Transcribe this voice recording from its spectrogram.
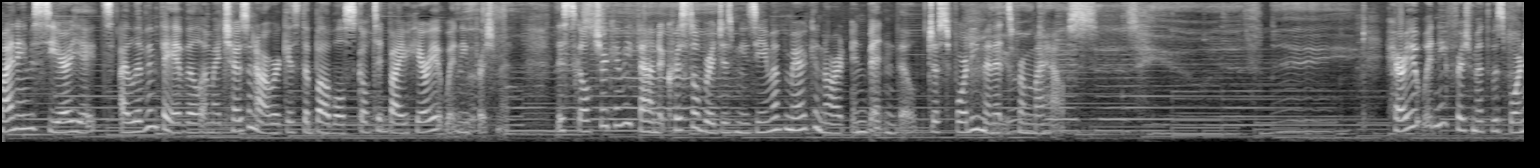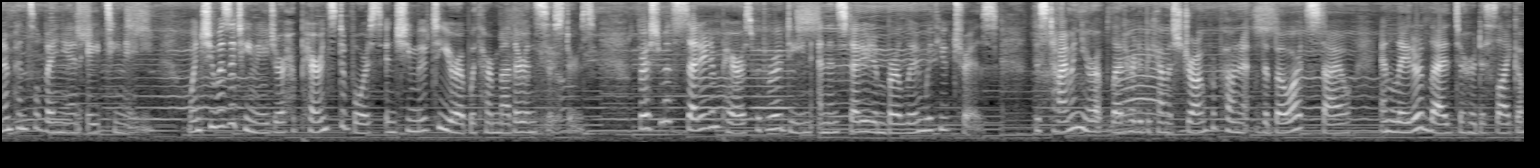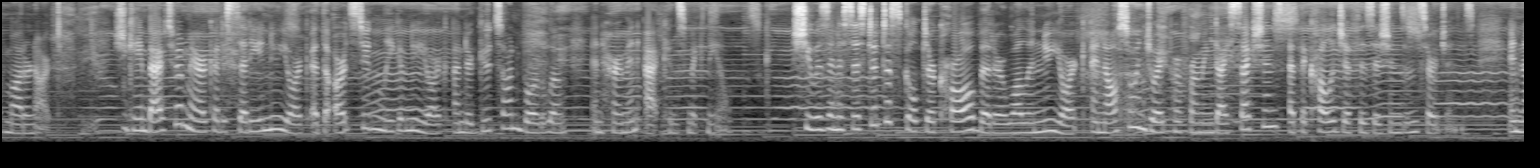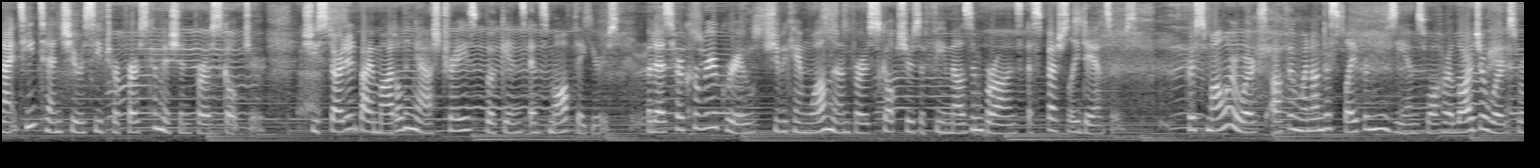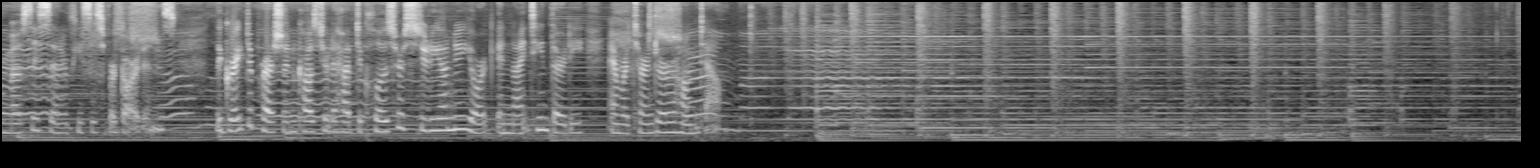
My name is Ciera Yates. I live in Fayetteville, and my chosen artwork is The Bubble, sculpted by Harriet Whitney Frischmuth. This sculpture can be found at Crystal Bridges Museum of American Art in Bentonville, just 40 minutes from my house. Harriet Whitney Frischmuth was born in Pennsylvania in 1880. When she was a teenager, her parents divorced and she moved to Europe with her mother and sisters. Frischmuth studied in Paris with Rodin and then studied in Berlin with Hugues This time in Europe led her to become a strong proponent of the Beaux Arts style and later led to her dislike of modern art. She came back to America to study in New York at the Art Student League of New York under Gutzon Borglum and Hermon Atkins MacNeil. She was an assistant to sculptor Karl Bitter while in New York and also enjoyed performing dissections at the College of Physicians and Surgeons. In 1910, she received her first commission for a sculpture. She started by modeling ashtrays, bookends, and small figures, but as her career grew, she became well known for her sculptures of females in bronze, especially dancers. Her smaller works often went on display for museums, while her larger works were mostly centerpieces for gardens. The Great Depression caused her to have to close her studio in New York in 1930 and return to her hometown.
